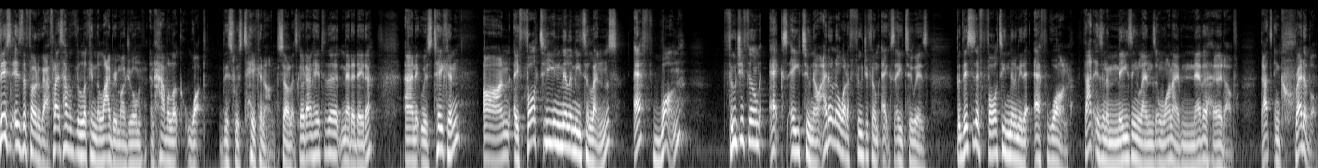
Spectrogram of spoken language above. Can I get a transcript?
This is the photograph. Let's have a look in the library module and have a look what this was taken on. So let's go down here to the metadata and it was taken on a 14 millimeter lens, f1, Fujifilm X-A2. Now, I don't know what a Fujifilm X-A2 is, but this is a 14 millimeter f1. That is an amazing lens and one I've never heard of. That's incredible.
